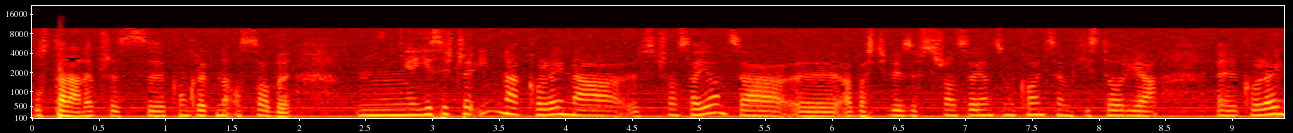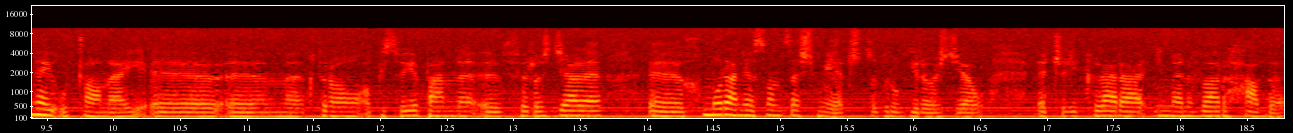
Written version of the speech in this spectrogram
ustalane przez y, konkretne osoby. Mm, Jest jeszcze inna, kolejna wstrząsająca, y, a właściwie ze wstrząsającym końcem historia y, kolejnej uczonej, którą opisuje Pan w rozdziale Chmura niosąca śmierć, to drugi rozdział, czyli Klara Imenwar Haber.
